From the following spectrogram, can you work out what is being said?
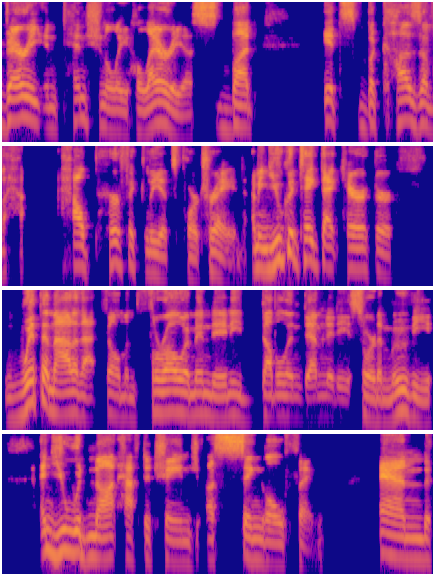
very intentionally hilarious but it's because of h- how perfectly it's portrayed. I mean, you could take that character, whip him out of that film, and throw him into any double indemnity sort of movie, and you would not have to change a single thing. And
